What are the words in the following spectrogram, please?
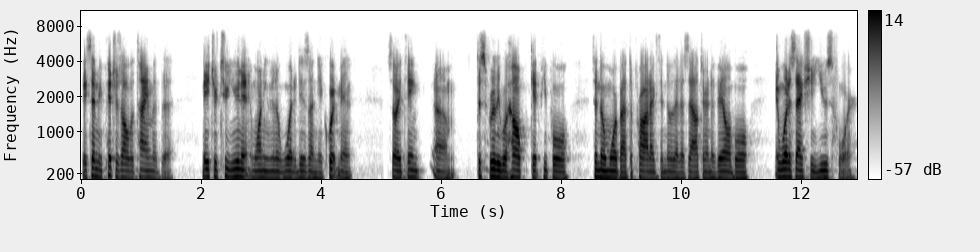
they send me pictures all the time of the Nature 2 unit and wanting to know what it is on the equipment. So I think um, this really will help get people to know more about the product and know that it's out there and available and what it's actually used for.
